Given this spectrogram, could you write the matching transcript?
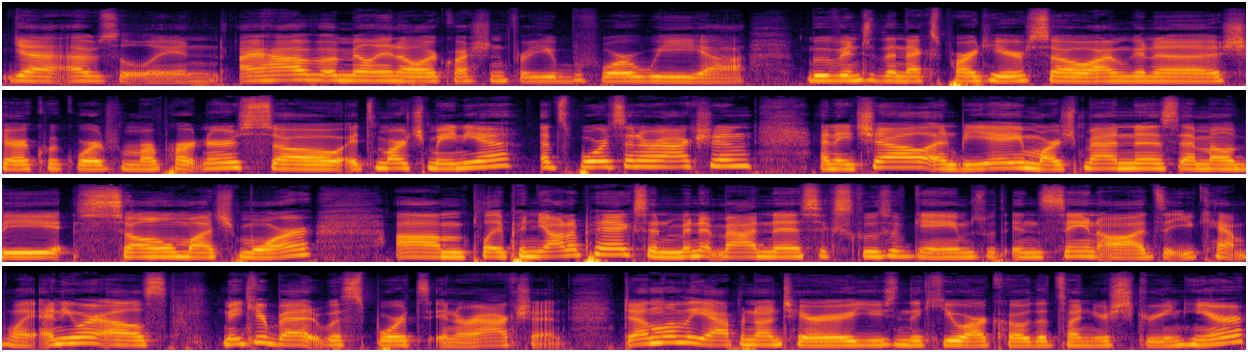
Yeah, absolutely. And I have a million dollar question for you before we uh, move into the next part here. So I'm going to share a quick word from our partners. So it's March Mania at Sports Interaction, NHL, NBA, March Madness, MLB, so much more. Um, play Pinata Picks and Minute Madness exclusive games with insane odds that you can't play anywhere else. Make your bet with Sports Interaction. Download the app in Ontario using the QR code that's on your screen here,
